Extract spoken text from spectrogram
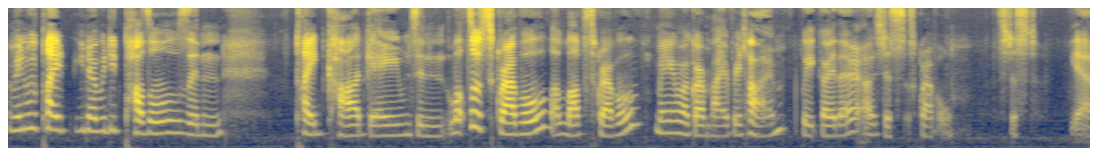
I mean, we played, you know, we did puzzles and played card games and lots of Scrabble. I love Scrabble. Me and my grandma every time we go there, I was just Scrabble. It's just, yeah,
